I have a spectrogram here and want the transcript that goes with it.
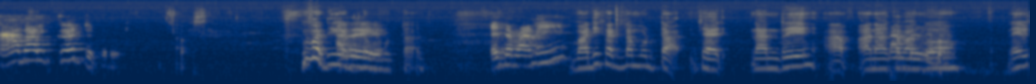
காதால் கேட்டுக்கிறேன் வடி அது- கட்டின முட்டாள் என்ன வாணி வடி கட்டின முட்டாள் சரி நன்றி. அனாக்க நன்றி, வாங்கோ. நேவி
